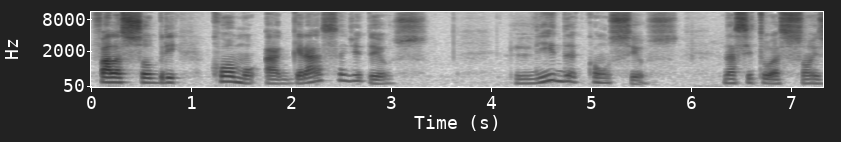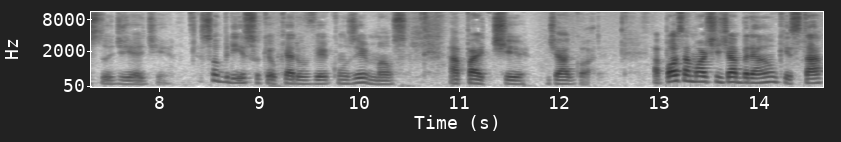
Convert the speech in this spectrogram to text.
Fala sobre como a graça de Deus lida com os seus nas situações do dia a dia. É sobre isso que eu quero ver com os irmãos a partir de agora. Após a morte de Abraão, que está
